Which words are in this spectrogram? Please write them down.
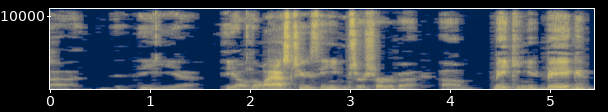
Uh, the uh, the the last two themes are sort of a um, making it big.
